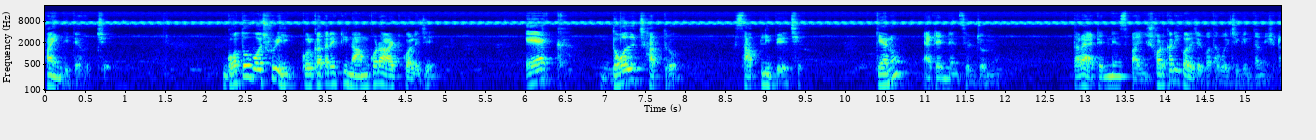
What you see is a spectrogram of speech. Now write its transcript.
ফাইন দিতে হচ্ছে। গত বছরই কলকাতার একটি নামকরা আর্ট কলেজে এক দল ছাত্র সাপ্লি পেয়েছে। কেন? অ্যাটেন্ডেন্সের জন্য। তারা অ্যাটেন্ডেন্স পায়নি। সরকারি কলেজের কথা বলছি কিন্তু আমি সেটা।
